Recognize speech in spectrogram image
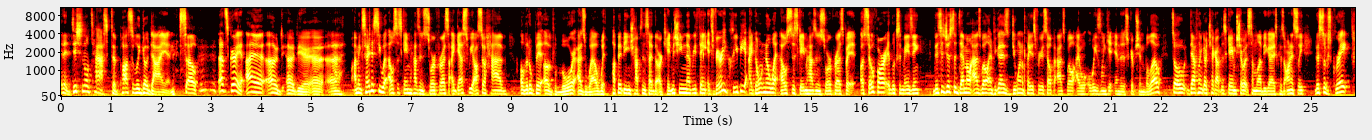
an additional task to possibly go die in. So that's great. I, oh, oh dear. Uh, uh, I'm excited to see what else this game has in store for us. I guess we also have a little bit of lore as well with Puppet being trapped inside the arcade machine and everything. It's very creepy. I don't know what else this game has in store for us, but uh, so far it looks amazing. This is just a demo as well. And if you guys do want to play this for yourself as well, I will always link it in the description below. So definitely go check out this game, show it some love, you guys, because honestly, this looks great.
